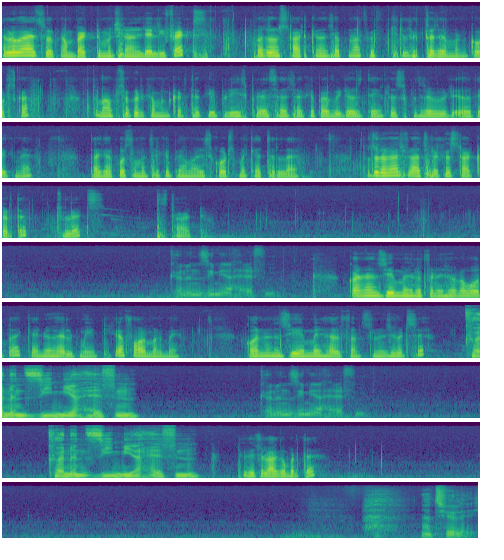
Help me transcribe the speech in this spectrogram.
Hello guys welcome back to my channel daily facts तो हम start करना चाहते अपना फिफ्टी लेक्चर जर्मन कोर्स का। तो मैं आपसे कुछ कमेंट करता हूँ कि प्लीज़ पहले से जाके पर वीडियोस देख लो उसके तरह वीडियो देखने ताकि आपको समझ सके कि हमारे इस कोर्स में क्या चल रहा है। तो चलो गाइस फिर आज लेकर स्टार्ट करते हैं। तो let's start Können Sie mir helfen? कौन जी में हेल्प वाला होता है कैन यू हेल्प मी ठीक है फॉर्मल में। कौन जी में हेल्प सुनिए फिर से। Können Sie mir helfen? Können Sie mir helfen? Können Sie mir helfen? ठीक है चलो आगे बढ़ते हैं Natürlich.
